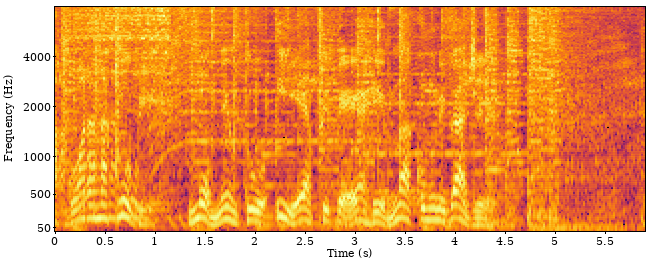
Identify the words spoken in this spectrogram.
Agora na Clube. Momento IFPR na comunidade.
